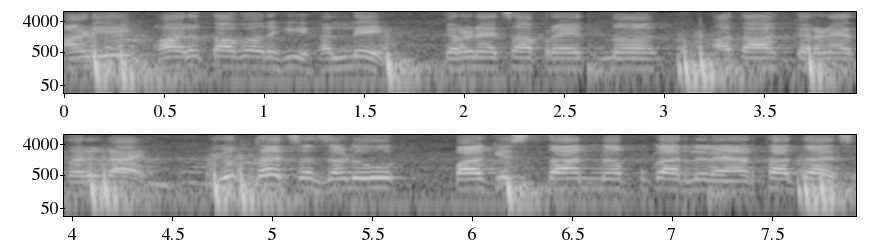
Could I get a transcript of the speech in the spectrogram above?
आणि भारतावरही हल्ले करण्याचा प्रयत्न आता करण्यात आलेला आहे. युद्धच जणू पाकिस्ताननं पुकारलेलं आहे. अर्थातच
